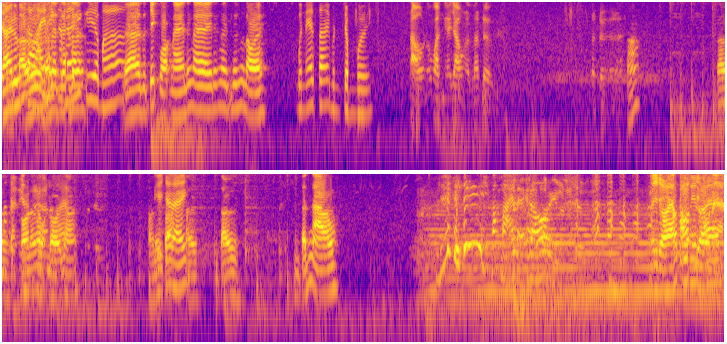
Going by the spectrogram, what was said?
trời đúng Ừ, sao để- năm để- đấy kia mà Ra tôi check quạt này, đứng đây, đứng đây, đứng ở đồi. bên ST bên chùm rồi đầu nó quăng ra dâu là lên đường lên đường rồi đó Ừ, còn nó một đồi sao? Còn đi trái đây. từ từ. Tĩnh nào? bắt bại lại rồi đi rồi anh Có tốt rồi. nè.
